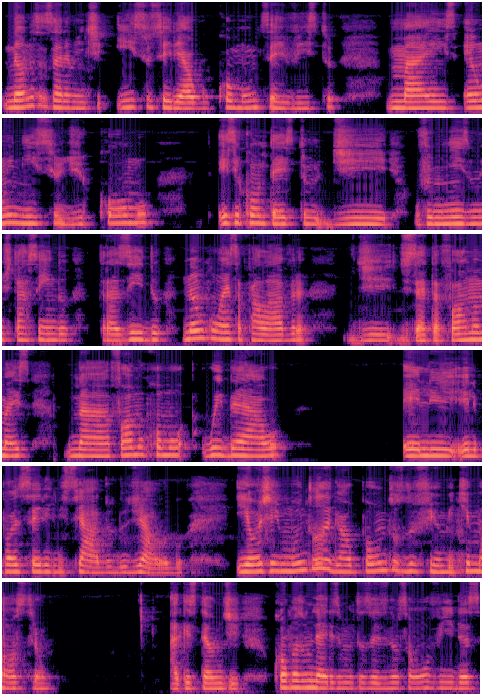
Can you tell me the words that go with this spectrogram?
não necessariamente isso seria algo comum de ser visto, mas é um início de como esse contexto de o feminismo estar sendo trazido, não com essa palavra, de, de certa forma, mas na forma como o ideal ele, ele pode ser iniciado do diálogo. E eu achei muito legal pontos do filme que mostram a questão de como as mulheres muitas vezes não são ouvidas,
